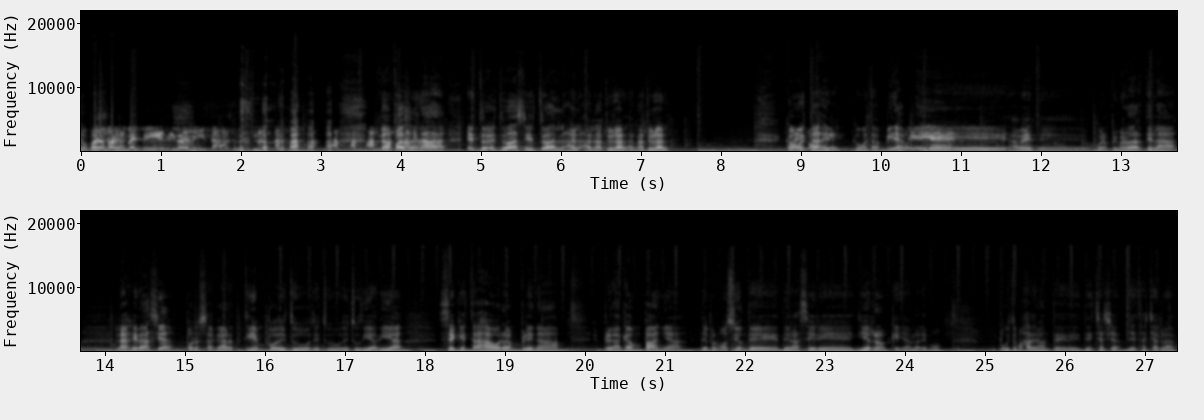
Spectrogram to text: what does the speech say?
No ¿Podemos repetir y lo evitas? no, no, no pasa nada. Esto, esto es así, esto es al, al- al natural, al natural. ¿Cómo Ay, estás, madre. Iris? ¿Cómo estás? Mira, Muy eh, a ver, eh, bueno, primero darte la- las gracias por sacar tiempo de tu, de, tu, de tu día a día. Sé que estás ahora en plena, en plena campaña de promoción de, la serie Hierro, que ya hablaremos un poquito más adelante de, de esta, de esta charla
